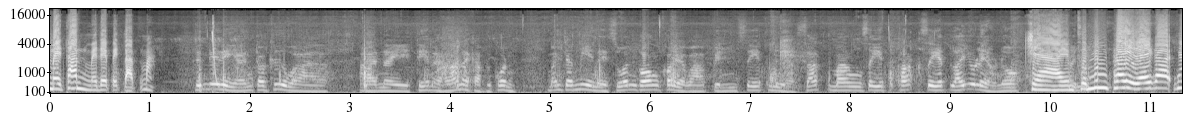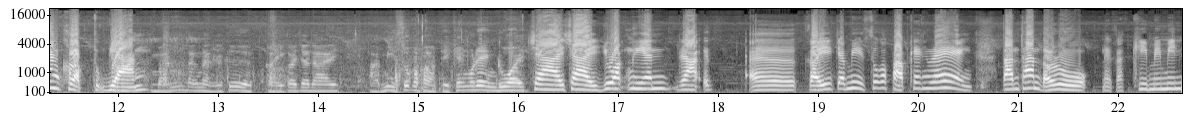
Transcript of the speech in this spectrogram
ไม่ท่านไม่ได้ไปตัดมาทีนี้อย่างนั้นก็คือว่าอ่า ในเศษอาหารนะครับทุกคน มันจะมีในส่วนของเขาเรียกว่าเป็นเศษเนื้อสัตว์มังเศษผักเศษอะไรอยู่แล้วเนาะใช่สมุนไพรอะไรก็ย่างครบทุกอย่าง มันดังนั้นก็คือไก่ก็จะได้อ่ามีสุขภาพที่แข็งแรงด้วยใช่ใช่ยวกเนียนร่างเอ่อไก่จะมีสุขภาพแข็งแรงต้านทานต่อโรคแล้วก็ขี้ไม่มิ้น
